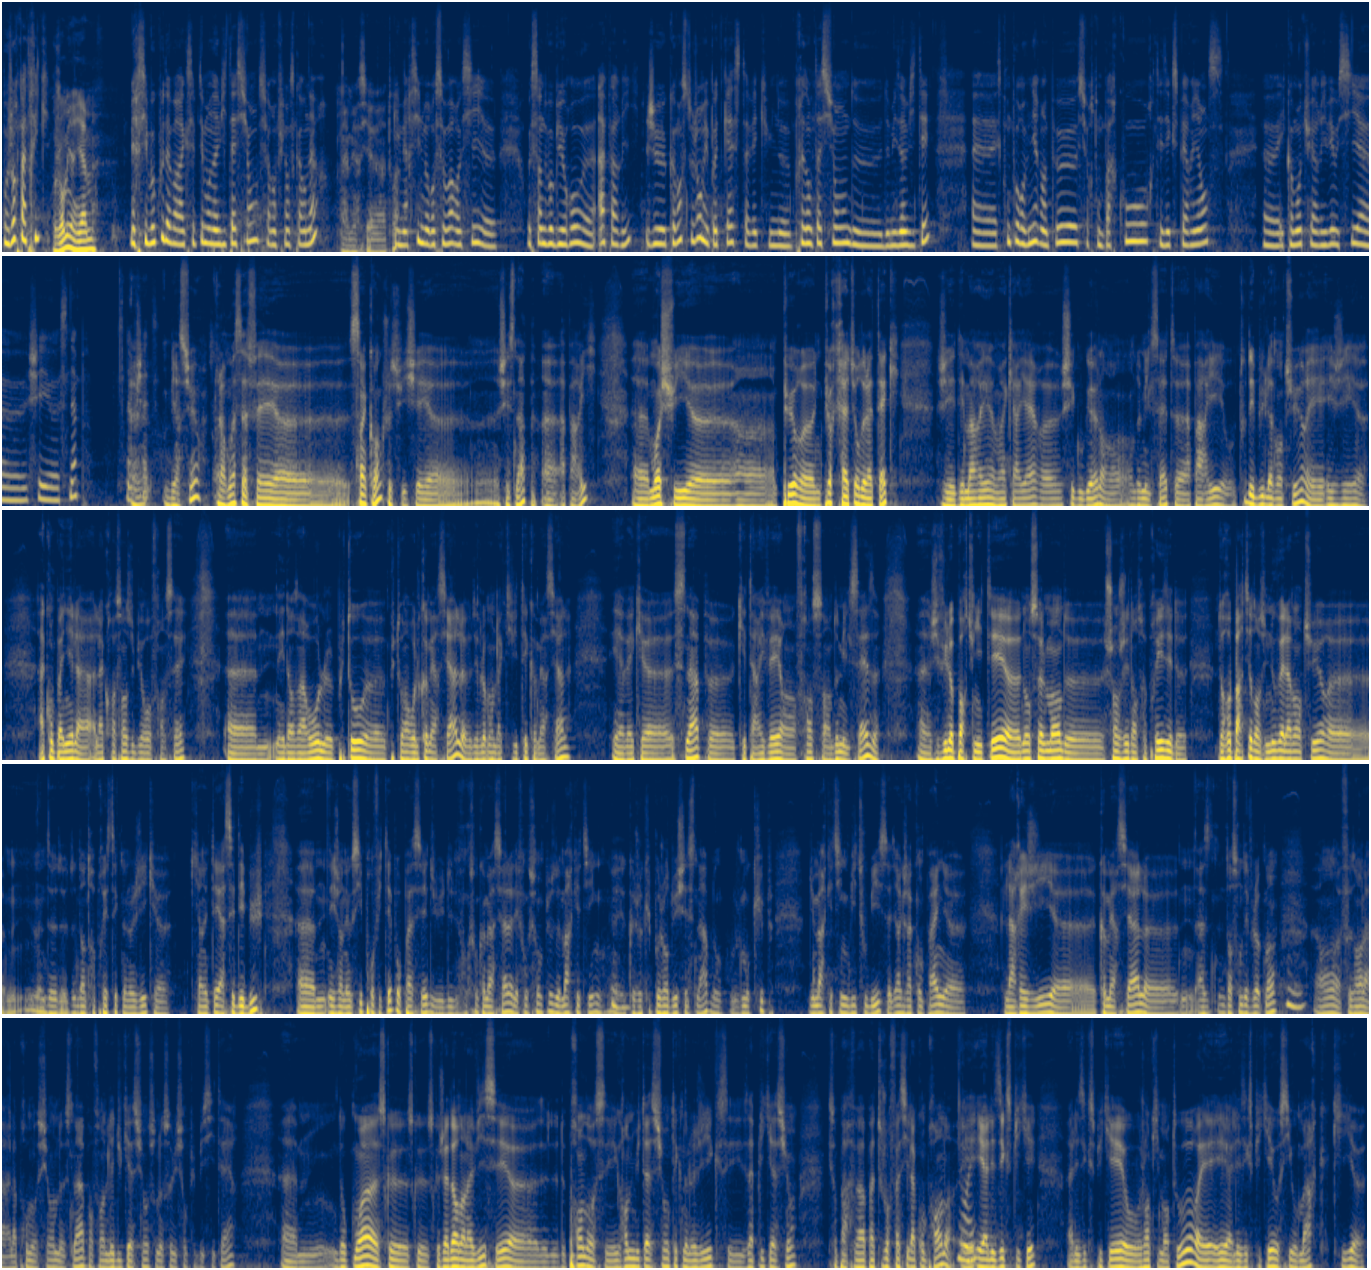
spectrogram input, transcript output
Bonjour Patrick. Bonjour Myriam. Merci beaucoup d'avoir accepté mon invitation sur Influence Corner. Ah, merci à toi. Et merci de me recevoir aussi euh, au sein de vos bureaux euh, à Paris. Je commence toujours mes podcasts avec une présentation de, mes invités. Euh, est-ce qu'on peut revenir un peu sur ton parcours, tes expériences et comment tu es arrivé aussi chez Snap Snapchat? Bien sûr. Alors moi, ça fait 5 ans que je suis chez, chez Snap à Paris. moi, je suis un pur, une pure créature de la tech. J'ai démarré ma carrière euh, chez Google en, 2007 euh, à Paris, au tout début de l'aventure, et, j'ai euh, accompagné la, croissance du bureau français, et dans un rôle plutôt, plutôt un rôle commercial, développement de l'activité commerciale. Et avec Snap, qui est arrivé en France en 2016, j'ai vu l'opportunité non seulement de changer d'entreprise et de, de, repartir dans une nouvelle aventure d'entreprise technologique qui en était à ses débuts. Euh, et j'en ai aussi profité pour passer d'une fonction commerciale à des fonctions plus de marketing euh, mhm. que j'occupe aujourd'hui chez Snap. Donc, où je m'occupe du marketing B2B, c'est-à-dire que j'accompagne euh, la régie commerciale dans son développement mhm. en faisant la, la, promotion de Snap, en faisant de l'éducation sur nos solutions publicitaires. donc moi, ce que, ce que, ce que j'adore dans la vie, c'est de, de, prendre ces grandes mutations technologiques, ces applications qui sont parfois pas toujours faciles à comprendre et, et à les expliquer à les expliquer aux gens qui m'entourent et, à les expliquer aussi aux marques qui euh,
